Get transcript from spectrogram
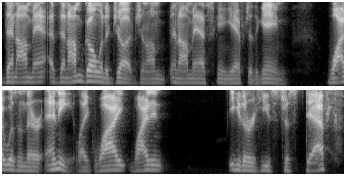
then I'm a- then I'm going to judge and I'm and I'm asking after the game, why wasn't there any like why why didn't either he's just deaf,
